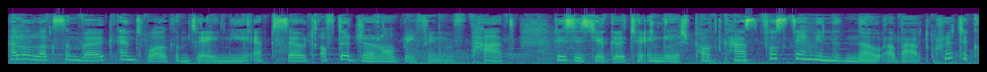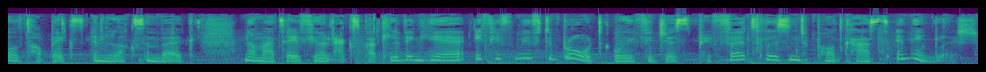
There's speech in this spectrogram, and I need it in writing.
Hello, Luxembourg, and welcome to a new episode of the Journal Briefing with Pat. This is your go to English podcast for staying in the know about critical topics in Luxembourg. No matter if you're an expat living here, if you've moved abroad, or if you just prefer to listen to podcasts in English.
